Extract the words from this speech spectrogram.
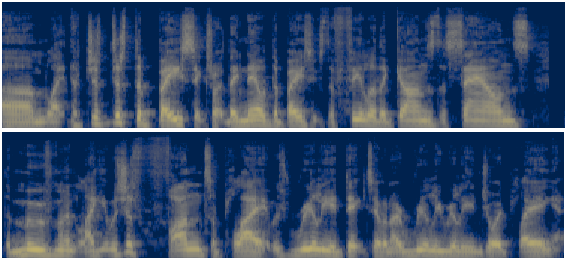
um like the, just just the basics right they nailed the basics the feel of the guns the sounds the movement. Like it was just fun to play. It was really addictive, and I really, really enjoyed playing it.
